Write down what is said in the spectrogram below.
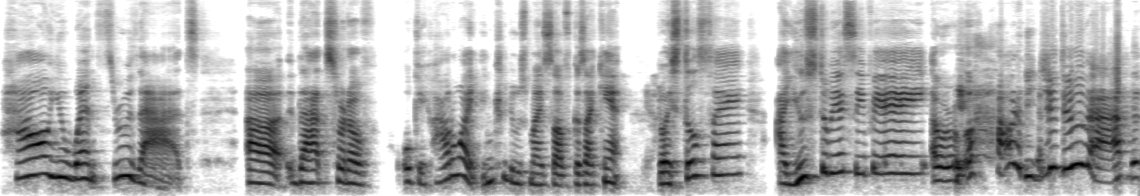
how you went through that, uh, that sort of, okay, how do I introduce myself? Because I can't, do I still say I used to be a CPA, or how did you do that?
